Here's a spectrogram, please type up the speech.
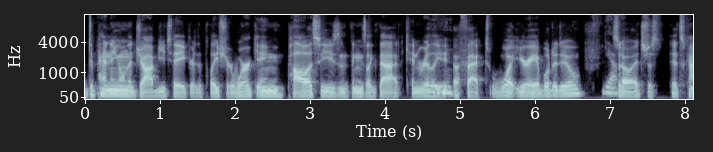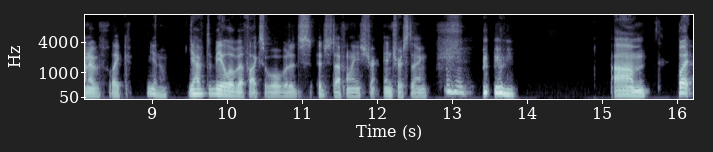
depending on the job you take or the place you're working, policies and things like that can really mm-hmm. affect what you're able to do. Yeah. So it's just it's kind of like, you know, you have to be a little bit flexible, but it's it's definitely interesting. Mm-hmm. um but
